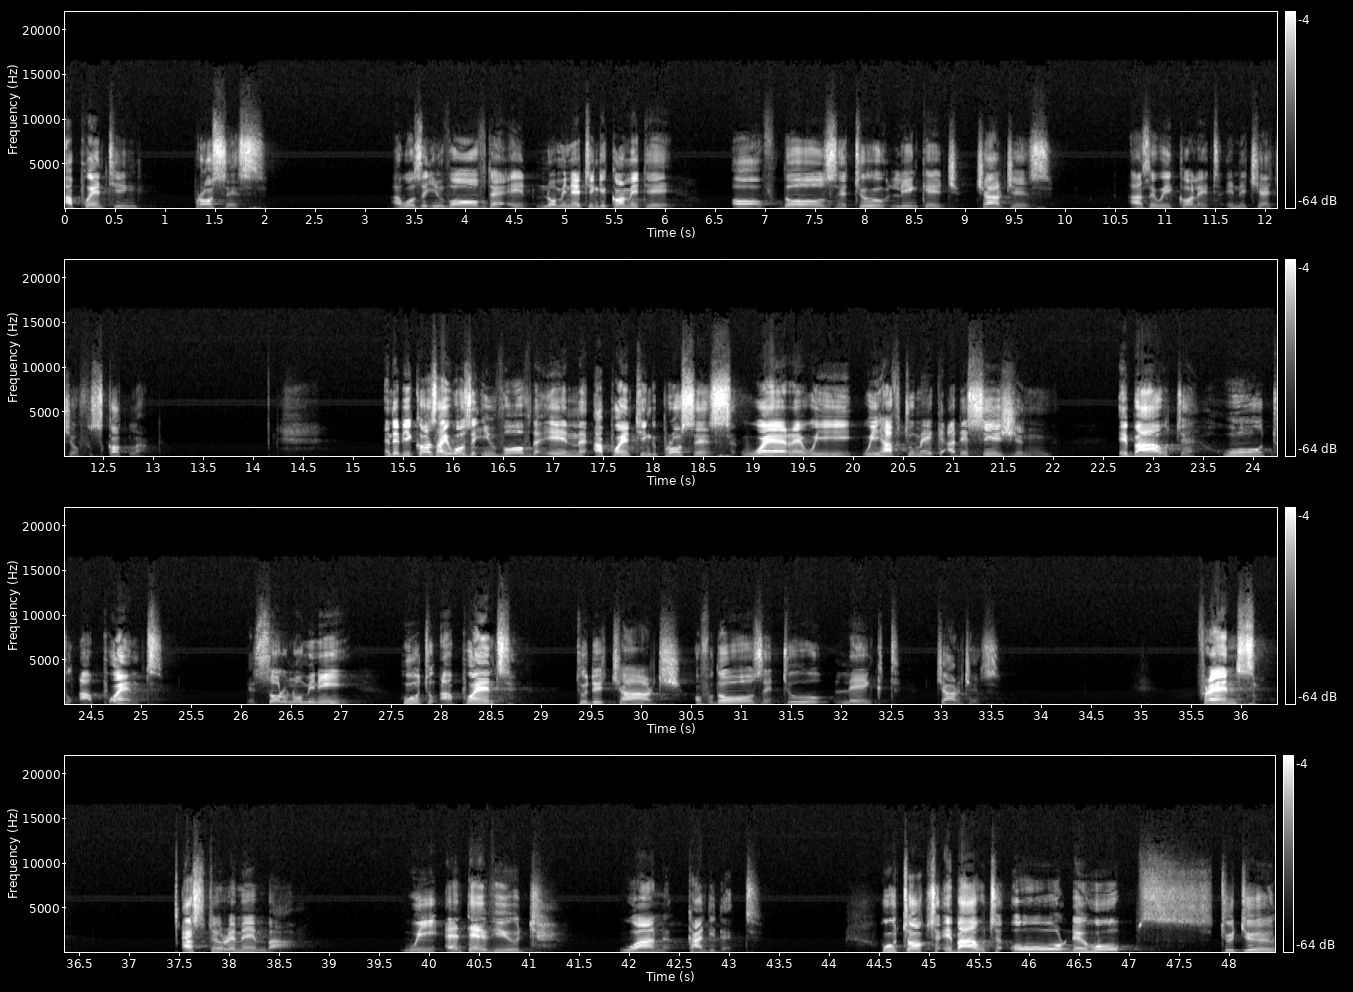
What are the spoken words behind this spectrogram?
appointing process. I was involved in nominating a committee of those two linkage charges, as we call it in the Church of Scotland. And because I was involved in appointing process where we, we have to make a decision about who to appoint the sole nominee, who to appoint to the charge of those two linked charges. Friends, I still remember we interviewed one candidate who talked about all the hopes to do,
